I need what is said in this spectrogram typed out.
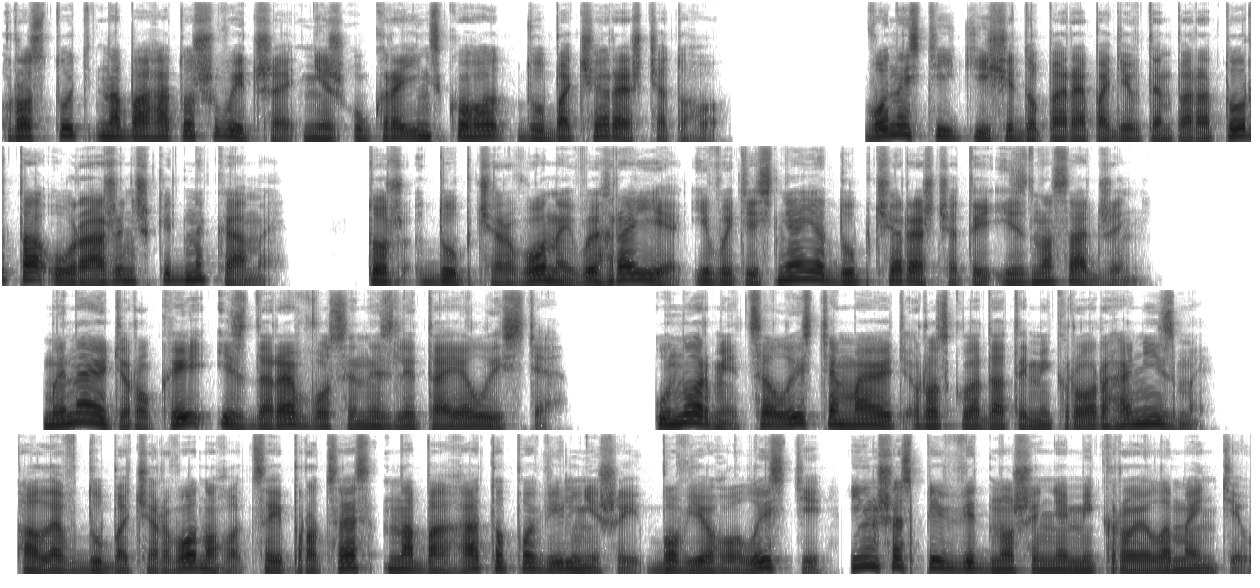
ростуть набагато швидше, ніж українського дуба черещатого. Вони стійкіші до перепадів температур та уражень шкідниками. Тож дуб червоний виграє і витісняє дуб черещатий із насаджень. Минають роки, і з дерев восени злітає листя. У нормі це листя мають розкладати мікроорганізми, але в дуба червоного цей процес набагато повільніший, бо в його листі інше співвідношення мікроелементів.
